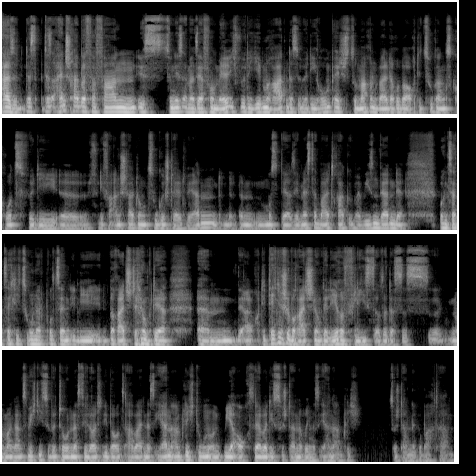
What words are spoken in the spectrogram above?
Also das, das Einschreibeverfahren ist zunächst einmal sehr formell. Ich würde jedem raten, das über die Homepage zu machen, weil darüber auch die Zugangscodes für die, äh, für die Veranstaltung zugestellt werden. Dann muss der Semesterbeitrag überwiesen werden, der uns tatsächlich zu 100 Prozent in die, Bereitstellung der, ähm, der, auch die technische Bereitstellung der Lehre fließt. Also das ist äh, nochmal ganz wichtig zu betonen, dass die Leute, die bei uns arbeiten, das ehrenamtlich tun und wir auch selber dies zustande bringen, das ehrenamtlich zustande gebracht haben.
